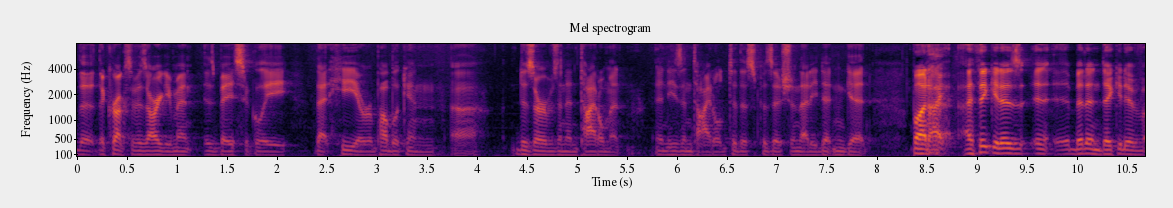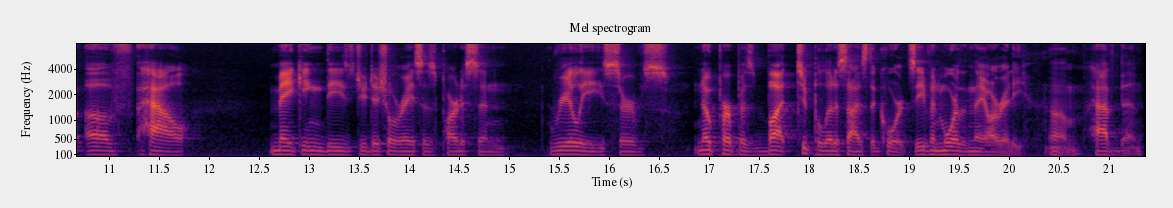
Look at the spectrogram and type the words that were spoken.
the, the crux of his argument is basically that he, a Republican, uh, deserves an entitlement, and he's entitled to this position that he didn't get. But right. I, I think it is a bit indicative of how making these judicial races partisan really serves no purpose but to politicize the courts even more than they already um, have been.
